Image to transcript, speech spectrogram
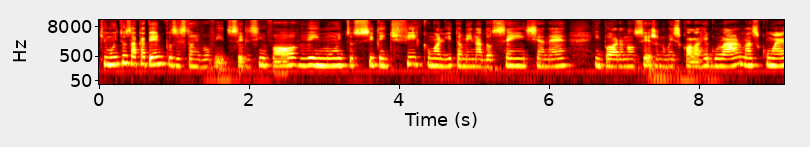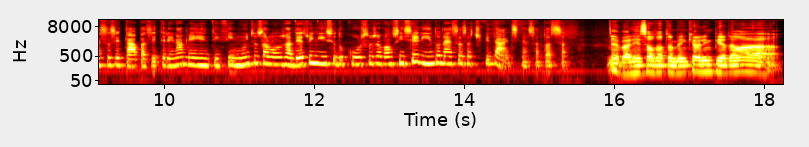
que muitos acadêmicos estão envolvidos. Eles se envolvem, muitos se identificam ali também na docência, né, embora não seja numa escola regular, mas com essas etapas de treinamento, enfim, muitos alunos já desde o início do curso já vão se inserindo nessas atividades, nessa atuação. É, vale ressaltar também que a Olimpíada, ela,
